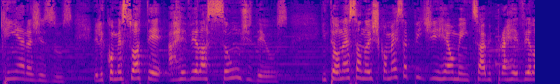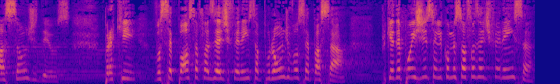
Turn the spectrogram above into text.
quem era Jesus. Ele começou a ter a revelação de Deus. Então, nessa noite, comece a pedir realmente, sabe, para a revelação de Deus. Para que você possa fazer a diferença por onde você passar. Porque depois disso ele começou a fazer a diferença.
